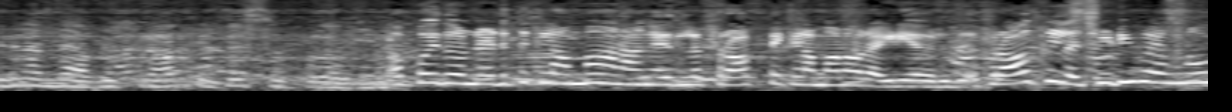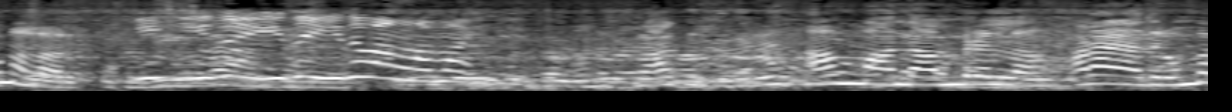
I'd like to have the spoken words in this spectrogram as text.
இதில் அந்த அப்படி ஃப்ராக் தைச்சா சூப்பராக இருக்கும். அப்போ இது ஒன்று எடுத்துக்கலாமா? நாங்கள் இதில் ஃப்ராக் தைக்கலாமான்னு ஒரு ஐடியா வருது. ஃப்ராக் இல்லை சுடி வாங்கினாவும் நல்லாயிருக்கும் அந்த ஃப்ராக் இருக்குது ஆமாம் அந்த அம்ப்ரெல்லா ஆனால் அது ரொம்ப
